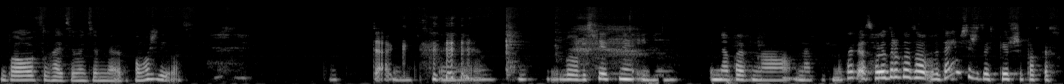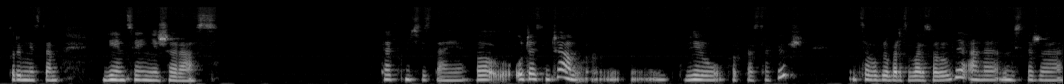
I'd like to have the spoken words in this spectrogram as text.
bo słuchajcie, będziemy miały taką możliwość. Tak. tak. Więc, e, byłoby świetnie i na pewno, na pewno tak. A swoją drogą to wydaje mi się, że to jest pierwszy podcast, w którym jestem więcej niż raz. Tak mi się zdaje, bo uczestniczyłam w wielu podcastach już, co w ogóle bardzo, bardzo lubię, ale myślę, że,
